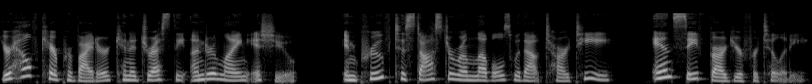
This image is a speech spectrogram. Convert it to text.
your healthcare provider can address the underlying issue, improve testosterone levels without TRT, and safeguard your fertility.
